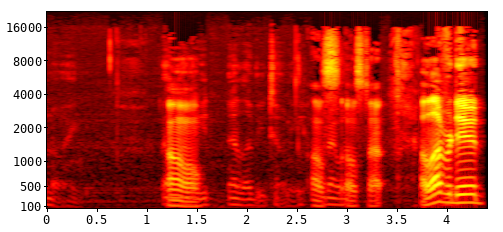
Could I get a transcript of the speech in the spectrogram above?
annoying. I Oh. love you, I love you, Tony. I'll, But I, will- I'll stop. I love her, dude.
